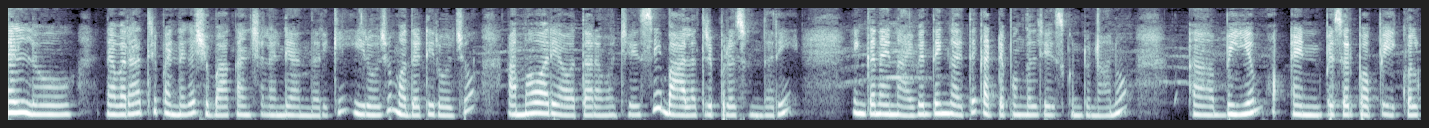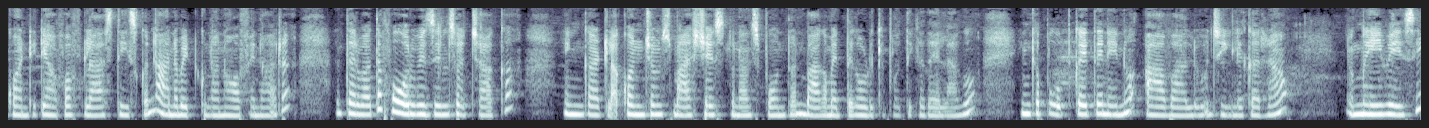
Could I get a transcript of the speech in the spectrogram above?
హలో. నవరాత్రి పండుగ శుభాకాంక్షలు అండి అందరికీ. ఈరోజు మొదటి రోజు అమ్మవారి అవతారం వచ్చేసి బాల త్రిపుర సుందరి. ఇంకా నేను నైవేద్యంగా అయితే కట్టె పొంగల్ చేసుకుంటున్నాను. బియ్యం అండ్ పెసరపప్పు equal quantity half of glass తీసుకొని నానబెట్టుకున్నాను హాఫ్ అన్ అవర్ తర్వాత ఫోర్ విజిల్స్ వచ్చాక ఇంకా అట్లా కొంచెం స్మాష్ చేస్తున్నాను స్పూన్తో బాగా మెత్తగా ఉడికిపోద్ది కదా ఎలాగో. ఇంకా పోపుకైతే నేను ఆవాలు జీలకర్ర నెయ్యి వేసి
